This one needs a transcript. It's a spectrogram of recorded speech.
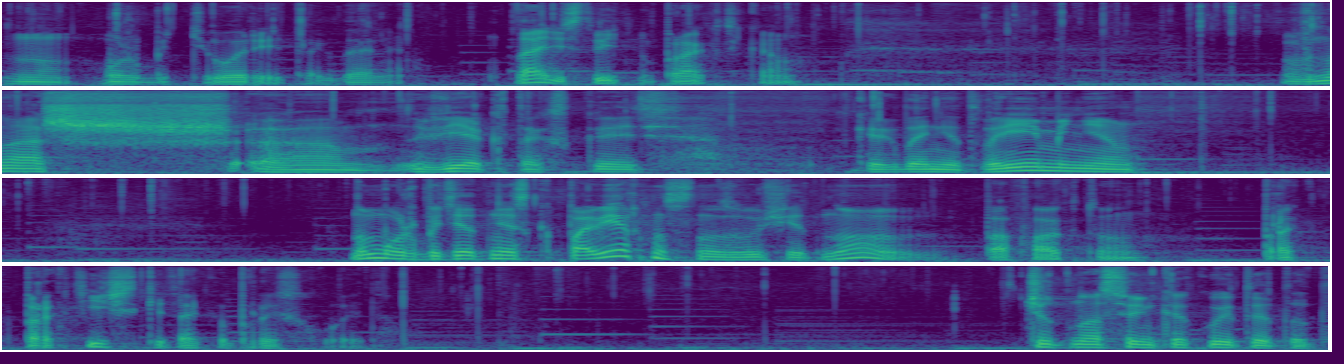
ну, может быть, теории и так далее. Да, действительно, практика в наш э, век, так сказать, когда нет времени. Ну, может быть, это несколько поверхностно звучит, но по факту прак- практически так и происходит. Что-то у нас сегодня какой-то этот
